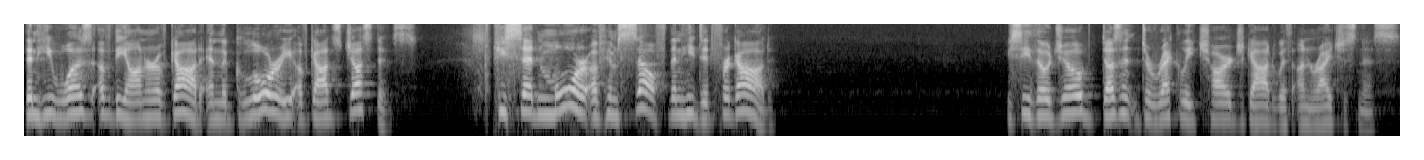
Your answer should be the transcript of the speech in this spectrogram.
than he was of the honor of God and the glory of God's justice. He said more of himself than he did for God. You see, though Job doesn't directly charge God with unrighteousness,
